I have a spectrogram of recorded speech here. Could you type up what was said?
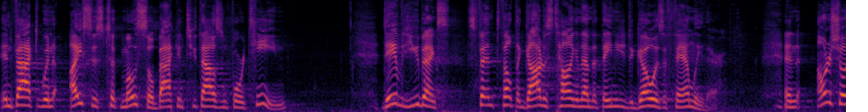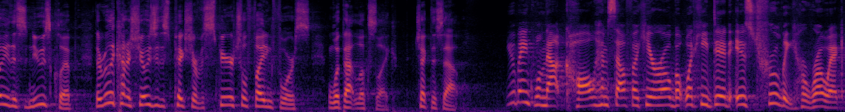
In fact, when ISIS took Mosul back in 2014, David Eubanks felt that God was telling them that they needed to go as a family there. And I want to show you this news clip that really kind of shows you this picture of a spiritual fighting force and what that looks like. Check this out. Eubank will not call himself a hero, but what he did is truly heroic.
